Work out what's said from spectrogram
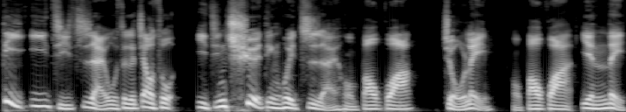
第一级致癌物，这个叫做已经确定会致癌吼，包括酒类哦，包括烟类。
